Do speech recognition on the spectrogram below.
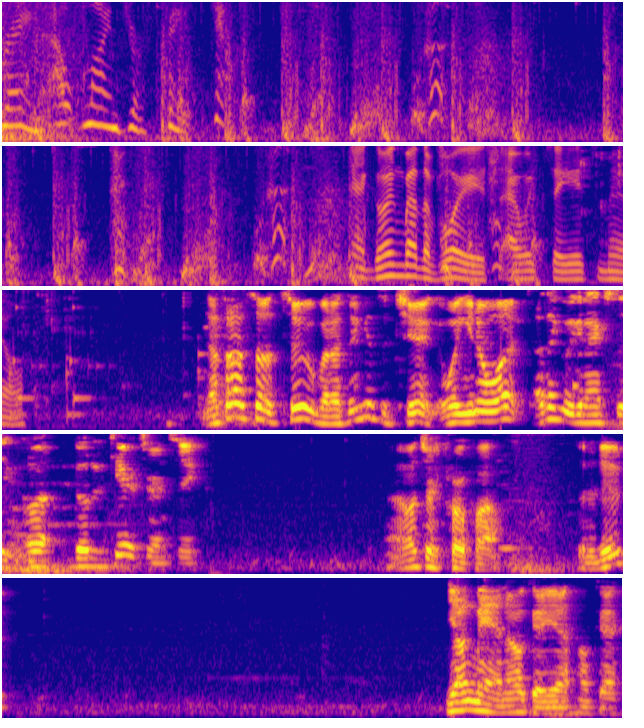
Rain outlines your fate. Yeah, going by the voice, I would say it's male. I thought so too, but I think it's a chick. Well, you know what? I think we can actually go to character and see. Uh, what's her profile? Is it a dude? Young man. Okay, yeah, okay.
